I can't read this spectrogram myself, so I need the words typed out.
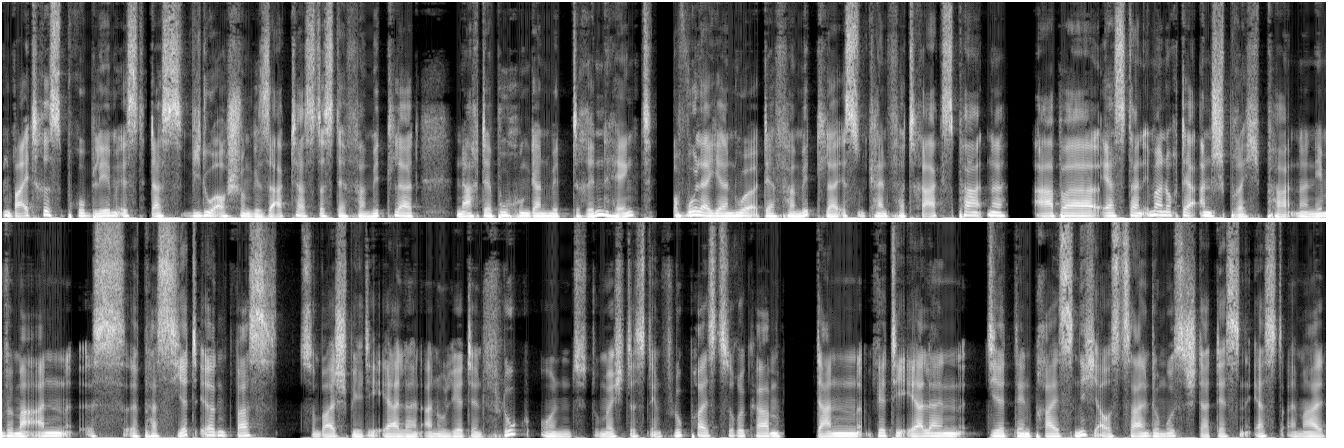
Ein weiteres Problem ist, dass, wie du auch schon gesagt hast, dass der Vermittler nach der Buchung dann mit drin hängt, obwohl er ja nur der Vermittler ist und kein Vertragspartner, aber er ist dann immer noch der Ansprechpartner. Nehmen wir mal an, es äh, passiert irgendwas, zum Beispiel die Airline annulliert den Flug und du möchtest den Flugpreis zurückhaben, dann wird die Airline dir den Preis nicht auszahlen. Du musst stattdessen erst einmal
